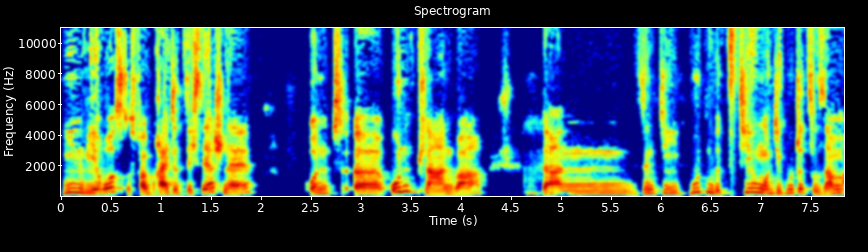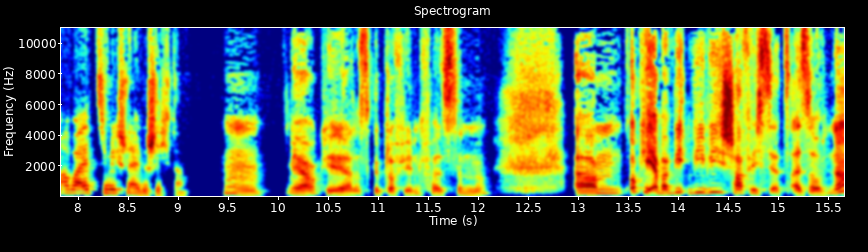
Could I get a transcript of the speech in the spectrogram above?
wie ein Virus, das verbreitet sich sehr schnell und äh, unplanbar, mhm. dann sind die guten Beziehungen und die gute Zusammenarbeit ziemlich schnell Geschichte. Hm. Ja, okay, ja, das gibt auf jeden Fall Sinn. Ne? Ähm, okay, aber wie, wie, wie schaffe ich es jetzt? Also, ne,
